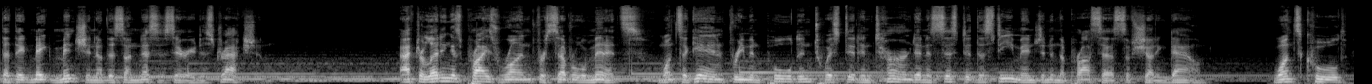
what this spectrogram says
that they'd make mention of this unnecessary distraction. After letting his prize run for several minutes, once again Freeman pulled and twisted and turned and assisted the steam engine in the process of shutting down. Once cooled,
